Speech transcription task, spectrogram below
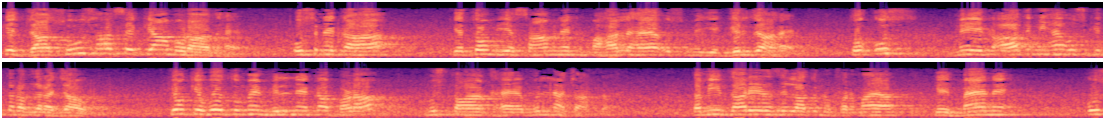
کہ جاسوس ہاں سے کیا مراد ہے؟ اس نے کہا کہ تم یہ سامنے ایک محل ہے، اس میں یہ گرجا ہے۔ تو اس میں ایک آدمی ہے، اس کی طرف ذرا جاؤ، کیونکہ وہ تمہیں ملنے کا بڑا مشتاق ہے، ملنا چاہتا ہے۔ تمیم داری رضی اللہ عنہ فرمایا کہ میں نے اس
